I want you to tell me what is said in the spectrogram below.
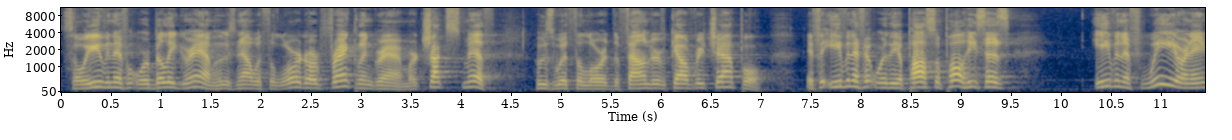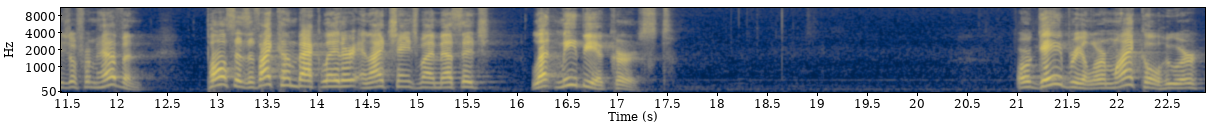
So even if it were Billy Graham, who's now with the Lord, or Franklin Graham, or Chuck Smith, who's with the Lord, the founder of Calvary Chapel, if, even if it were the Apostle Paul, he says, even if we are an angel from heaven, Paul says, if I come back later and I change my message, let me be accursed. Or Gabriel or Michael, who are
